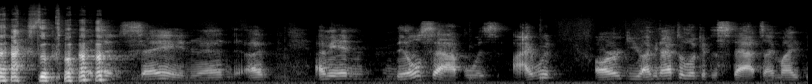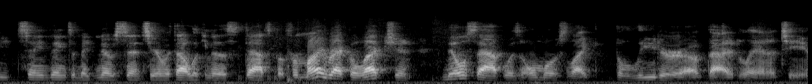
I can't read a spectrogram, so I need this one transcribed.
I still don't. it's insane, man. I, I mean, Millsap was. I would argue. I mean, I have to look at the stats. I might be saying things that make no sense here without looking at the stats. But from my recollection, Millsap was almost like the leader of that Atlanta team.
